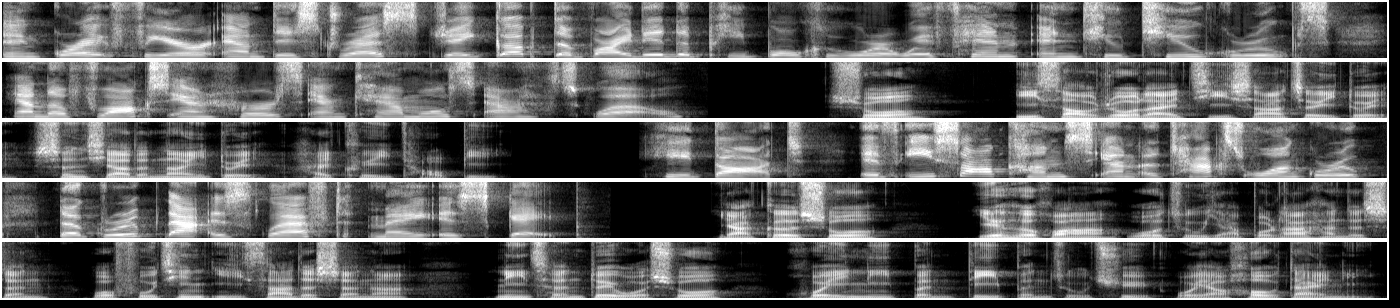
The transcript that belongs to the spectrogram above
In great fear and distress, Jacob divided the people who were with him into two groups, and the flocks and herds and camels as well. 说：“以扫若来击杀这一队，剩下的那一队还可以逃避。 He thought, if Esau comes and attacks one group, the group that is left may escape. ”雅各说：“耶和华我主亚伯拉罕的神，我父亲以撒的神啊， 你曾对我说：回你本地本族去，我要厚待你。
